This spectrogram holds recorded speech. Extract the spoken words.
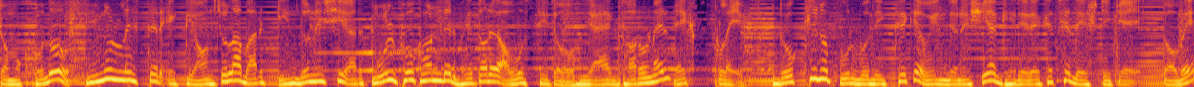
চমক হলো তিমুর লেস্তের একটি অঞ্চল আবার ইন্দোনেশিয়ার মূল ভূখণ্ডের ভেতরে অবস্থিত, যা এক ধরনের এক্সক্লেভ। দক্ষিণ ও পূর্ব দিক থেকেও ইন্দোনেশিয়া ঘিরে রেখেছে দেশটিকে। তবে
